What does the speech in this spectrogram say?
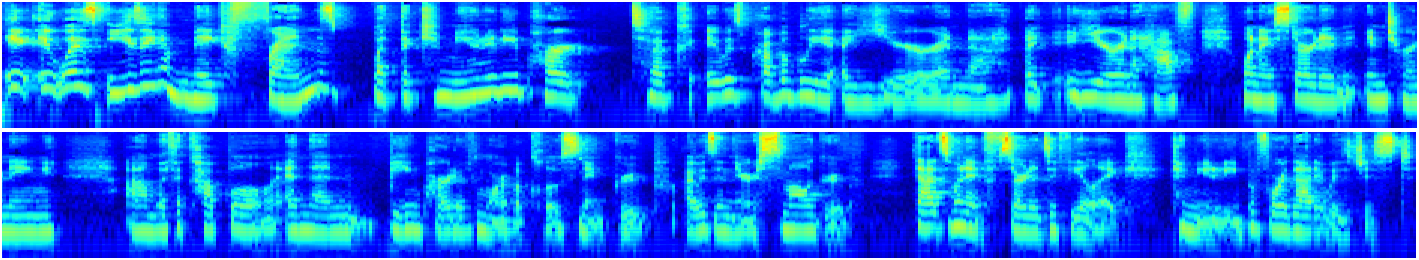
it, it was easy to make friends, but the community part took it was probably a year and a, a year and a half when I started interning um, with a couple and then being part of more of a close knit group. I was in their small group. That's when it started to feel like community. Before that, it was just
